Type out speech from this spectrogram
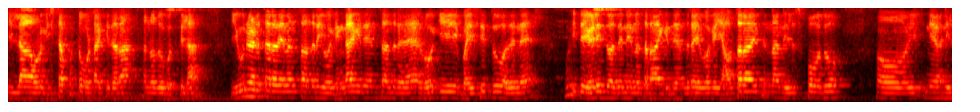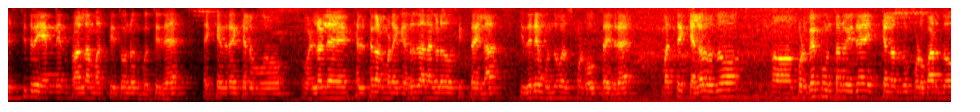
ಇಲ್ಲ ಅವ್ರಿಗೆ ಇಷ್ಟಪಟ್ಟು ಓಟ್ ಹಾಕಿದಾರಾ ಅನ್ನೋದು ಗೊತ್ತಿಲ್ಲ. ಇವ್ರು ಹೇಳ್ತಾ ಇರೋದು ಏನಂತ ಅಂದರೆ, ಇವಾಗ ಹೆಂಗಾಗಿದೆ ಅಂತ ಅಂದರೆ, ರೋಗಿ ಬಯಸಿದ್ದು ಅದೇನೆ, ವೈದ್ಯ ಹೇಳಿದ್ದು ಅದೇನೆ ಅನ್ನೋ ಥರ ಆಗಿದೆ ಅಂದರೆ, ಇವಾಗ ಯಾವ ಥರ ಇದನ್ನು ನಿಲ್ಲಿಸ್ಬೋದು ನಿಲ್ಲಿಸ್ತಿದ್ರೆ ಏನೇನು ಪ್ರಾಬ್ಲಮ್ ಆಗ್ತಿತ್ತು ಅನ್ನೋದು ಗೊತ್ತಿದೆ. ಯಾಕೆಂದರೆ ಕೆಲವು ಒಳ್ಳೊಳ್ಳೆ ಕೆಲಸಗಳು ಮಾಡೋಕ್ಕೆ ಅನುದಾನಗಳು ಸಿಗ್ತಾ ಇಲ್ಲ. ಇದನ್ನೇ ಮುಂದುವರಿಸ್ಕೊಂಡು ಹೋಗ್ತಾ ಇದ್ರೆ. ಮತ್ತು ಕೆಲವ್ರದ್ದು ಕೊಡಬೇಕು ಅಂತಲೂ ಇದೆ. ಕೆಲವ್ರದ್ದು ಕೊಡಬಾರ್ದು.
